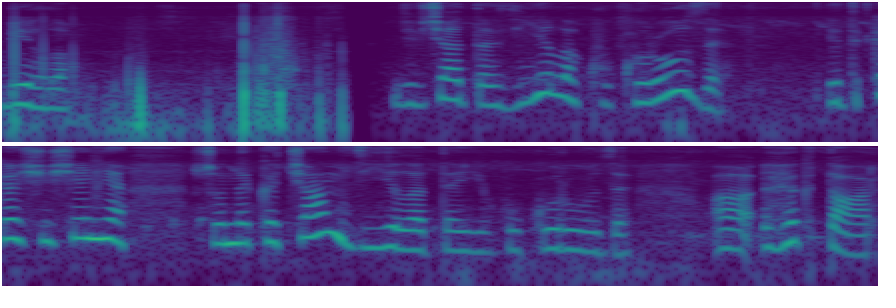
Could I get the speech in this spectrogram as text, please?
Побігло. Дівчата з'їла кукурузи. І таке ощущення, що не качан з'їла тієї кукурузи, а гектар.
